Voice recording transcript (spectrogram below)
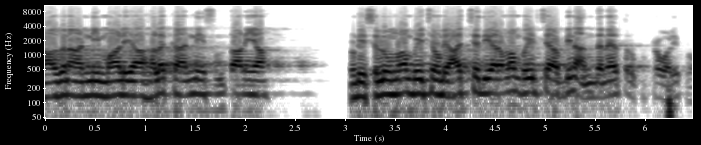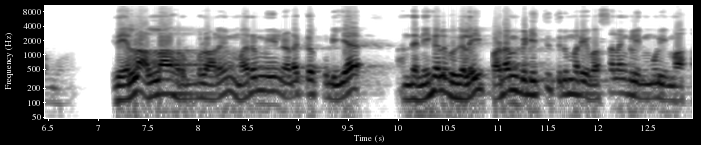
மாகனா அண்ணி மாலியா ஹலக்க அண்ணி சுல்தானியா. என்னுடைய செல்வம்லாம் போயிடுச்சு என்னுடைய ஆட்சி அதிகாரம்லாம் போயிடுச்சு அப்படின்னு அந்த நேரத்துல குற்றவாளி புலம்புவான். இதையெல்லாம் அல்லாஹ் ரப்புல் மறுமையில் நடக்கக்கூடிய அந்த நிகழ்வுகளை படம் பிடித்து திருமறை வசனங்களின் மூலியமாக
